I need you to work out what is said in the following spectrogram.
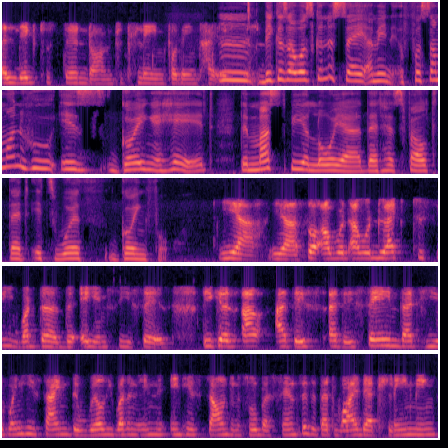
a leg to stand on to claim for the entire. Mm, because I was going to say, I mean, for someone who is going ahead, there must be a lawyer that has felt that it's worth going for. Yeah, yeah. So I would I would like to see what the the ANC says because uh, are they are they saying that he when he signed the will he wasn't in in his sound and sober senses? Is that why they're claiming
